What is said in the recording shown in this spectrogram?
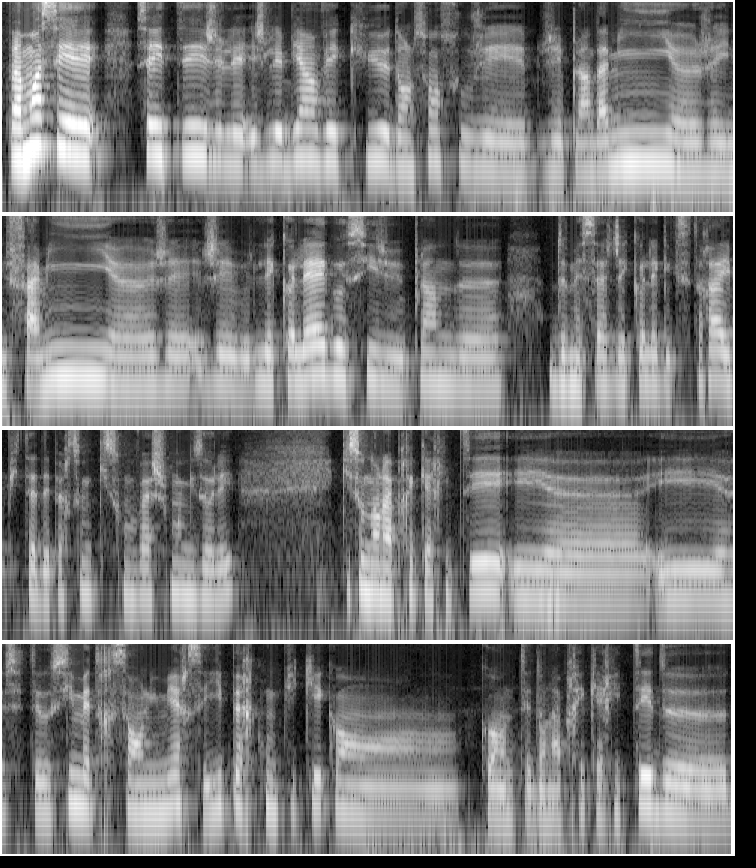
Enfin, moi, c'est ça a été. Je l'ai bien vécu dans le sens où j'ai plein d'amis, euh, j'ai une famille, j'ai les collègues aussi. J'ai eu plein de, de, messages des collègues, etc. Et puis, tu as des personnes qui sont vachement isolées qui sont dans la précarité. Et, mm. euh, et c'était aussi mettre ça en lumière. C'est hyper compliqué quand, quand tu es dans la précarité de,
